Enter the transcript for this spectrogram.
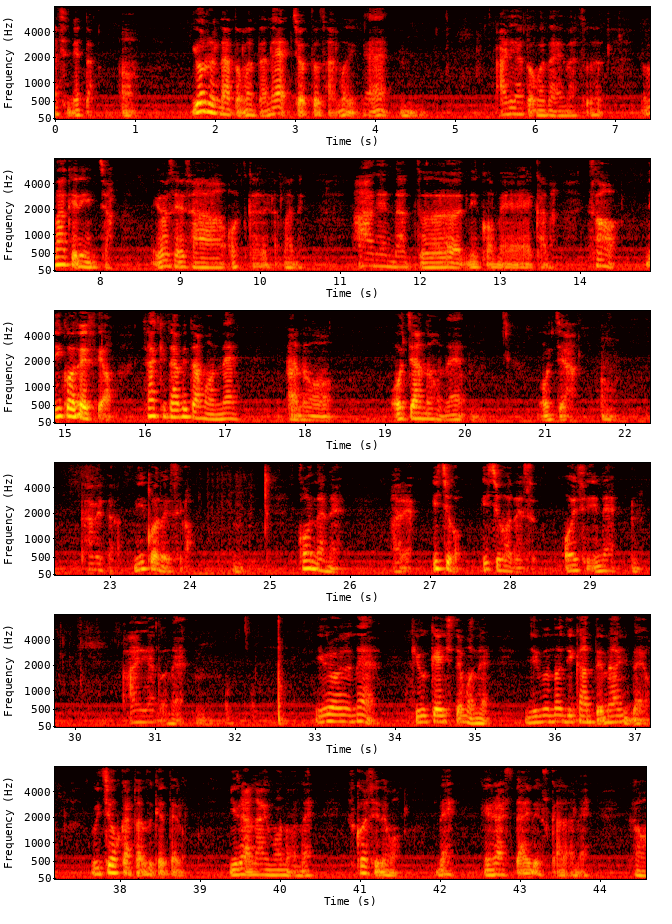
今閉めた、うん、夜になるとまたねちょっと寒いね、うん、ありがとうございます。マーケリンちゃん。妖精さんお疲れ様です。ハーゲンダッツ2個目かな。そう。2個ですよ。さっき食べたもんね。あのお茶のね。お茶、うん、食べた。2個ですよ、うん、今度ねあれいちごいちごです。美味しいね、うん、ありがとうね、うん、いろいろね休憩してもね自分の時間ってないんだよ。うちを片付けてる。いらないものをね少しでもね減らしたいですからね。そう。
